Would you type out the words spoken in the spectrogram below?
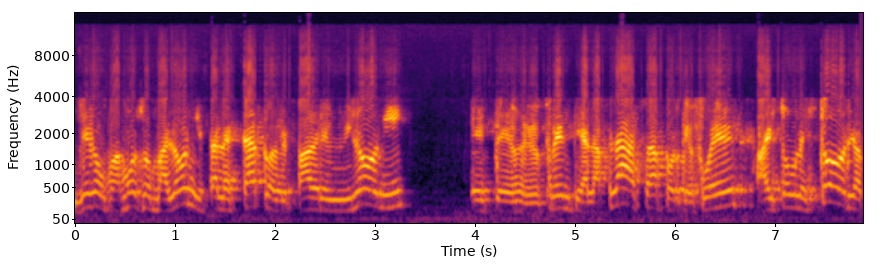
Llega un famoso malón y está la estatua del padre Bibiloni, este, frente a la plaza, porque fue, hay toda una historia,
